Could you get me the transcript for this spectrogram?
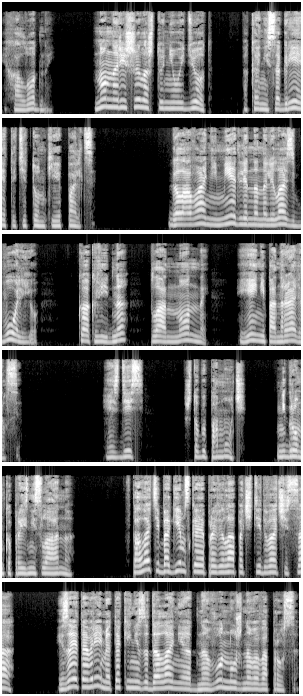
и холодной. Нонна решила, что не уйдет, пока не согреет эти тонкие пальцы. Голова немедленно налилась болью. Как видно, план Нонны ей не понравился. «Я здесь, чтобы помочь», — негромко произнесла она. В палате Богемская провела почти два часа, и за это время так и не задала ни одного нужного вопроса.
